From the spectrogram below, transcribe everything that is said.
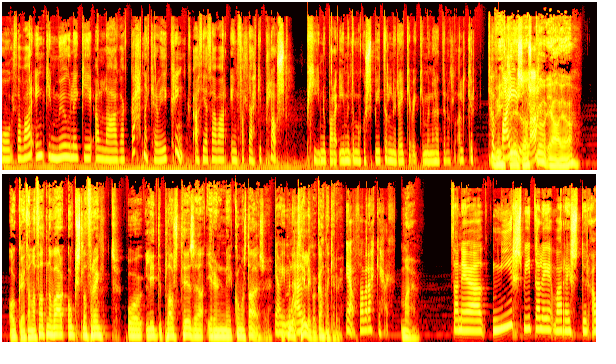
og það var engin möguleiki að laga gatnakerfið í kring af því að það var einfallega ekki plás. Pínu bara ímyndum okkur spítalinn í Reykjavík, ég menna þetta er náttúrulega algjör Vitleysa, tvæla. sko, já, já. Ok, þannig að þarna var ógisla þröngt og lítið plást til þess að í rauninni komast að þessu. Já, ég Og að- til eitthvað gatnakerfi. Já, það var ekki hægt. Nei. Þannig að nýr spítali var reistur á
